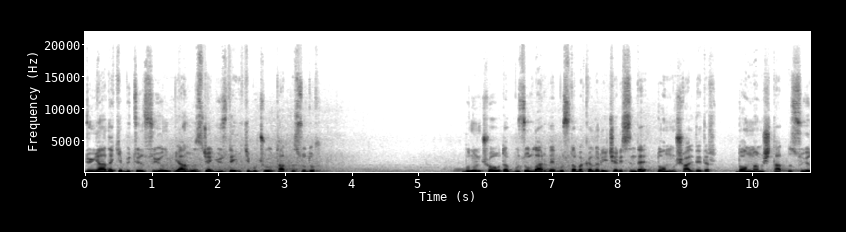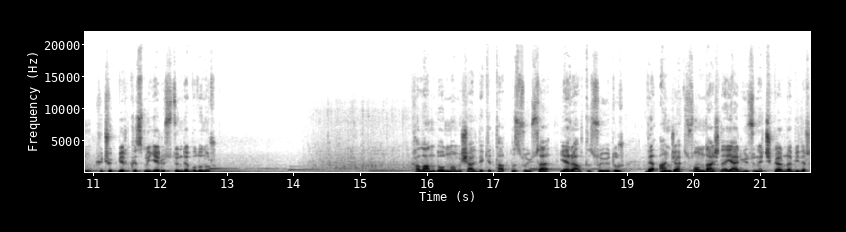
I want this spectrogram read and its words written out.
Dünyadaki bütün suyun yalnızca yüzde iki buçuğu tatlı sudur. Bunun çoğu da buzullar ve buz tabakaları içerisinde donmuş haldedir. Donmamış tatlı suyun küçük bir kısmı yer üstünde bulunur. Kalan donmamış haldeki tatlı suysa yeraltı suyudur ve ancak sondajla yeryüzüne çıkarılabilir.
